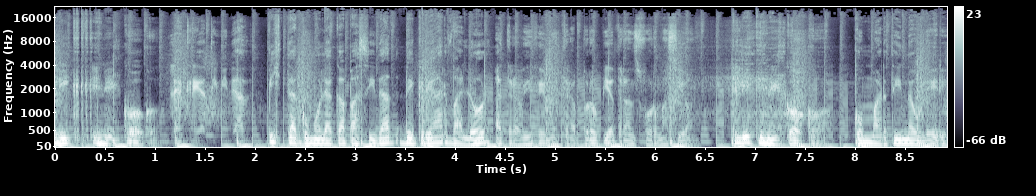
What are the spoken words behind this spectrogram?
Clic en el coco. La creatividad vista como la capacidad de crear valor a través de nuestra propia transformación. Clic en el coco con Martín Daulerio.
